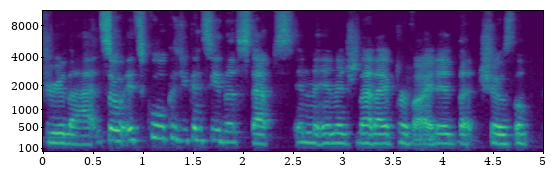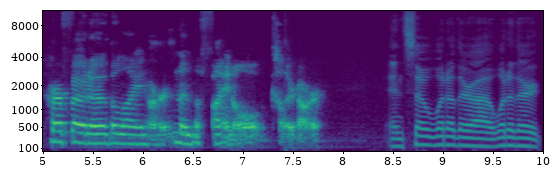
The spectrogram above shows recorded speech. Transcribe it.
drew that so it's cool because you can see the steps in the image that i provided that shows the her photo the line art and then the final colored art and so, what other uh, what other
